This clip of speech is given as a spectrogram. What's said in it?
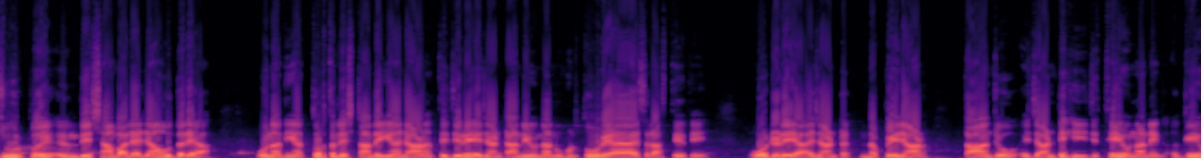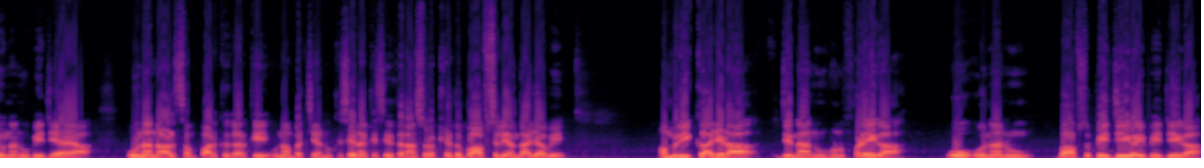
ਯੂਰਪ ਦੇਸ਼ਾਂ ਵਾਲੇ ਆ ਜਾਂ ਉਧਰ ਆ ਉਹਨਾਂ ਦੀਆਂ ਤੁਰਤ ਲਿਸਟਾਂ ਲਈਆਂ ਜਾਣ ਤੇ ਜਿਹੜੇ ਏਜੰਟਾਂ ਨੇ ਉਹਨਾਂ ਨੂੰ ਹੁਣ ਤੋਰਿਆ ਆ ਇਸ ਰਸਤੇ ਤੇ ਉਹ ਜਿਹੜੇ ਆ ਏਜੰਟ ਨੱਪੇ ਜਾਣ ਤਾਂ ਜੋ ਏਜੰਟ ਹੀ ਜਿੱਥੇ ਉਹਨਾਂ ਨੇ ਅੱਗੇ ਉਹਨਾਂ ਨੂੰ ਭੇਜਿਆ ਆ ਉਹਨਾਂ ਨਾਲ ਸੰਪਰਕ ਕਰਕੇ ਉਹਨਾਂ ਬੱਚਿਆਂ ਨੂੰ ਕਿਸੇ ਨਾ ਕਿਸੇ ਤਰ੍ਹਾਂ ਸੁਰੱਖਿਅਤ ਵਾਪਸ ਲਿਆਂਦਾ ਜਾਵੇ। ਅਮਰੀਕਾ ਜਿਹੜਾ ਜਿਨ੍ਹਾਂ ਨੂੰ ਹੁਣ ਫੜੇਗਾ ਉਹ ਉਹਨਾਂ ਨੂੰ ਵਾਪਸ ਭੇਜੇਗਾ ਹੀ ਭੇਜੇਗਾ,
